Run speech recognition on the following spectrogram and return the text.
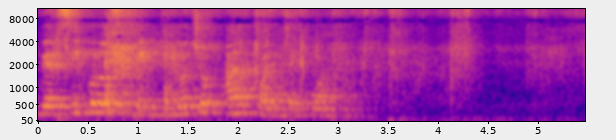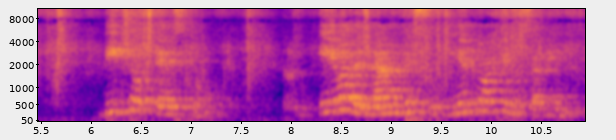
versículos 28 al 44. Dicho esto, iba adelante subiendo a Jerusalén.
